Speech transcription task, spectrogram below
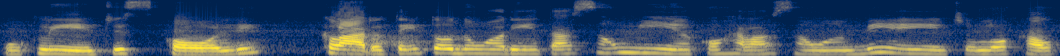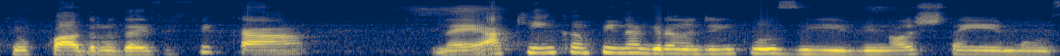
o cliente escolhe, Claro, tem toda uma orientação minha com relação ao ambiente, o local que o quadro deve ficar, né? Aqui em Campina Grande, inclusive, nós temos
